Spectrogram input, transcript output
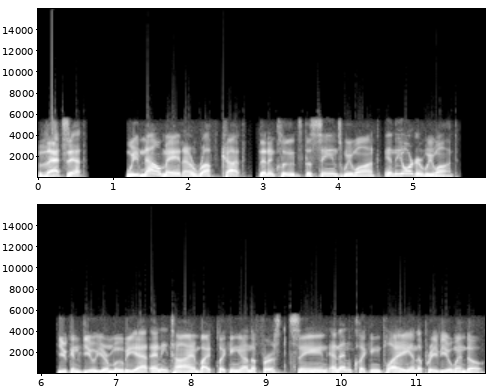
That's it! We've now made a rough cut that includes the scenes we want in the order we want. You can view your movie at any time by clicking on the first scene and then clicking play in the preview window.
